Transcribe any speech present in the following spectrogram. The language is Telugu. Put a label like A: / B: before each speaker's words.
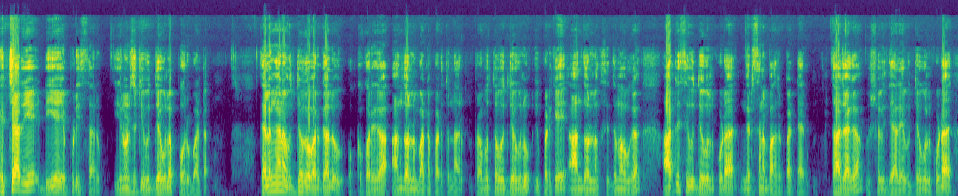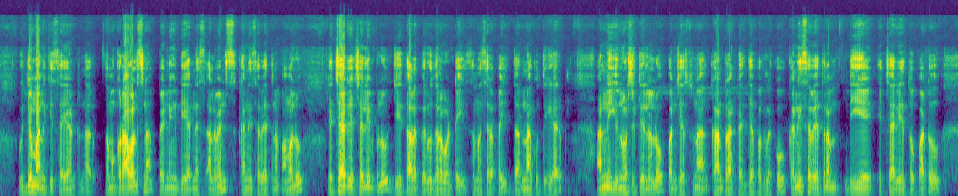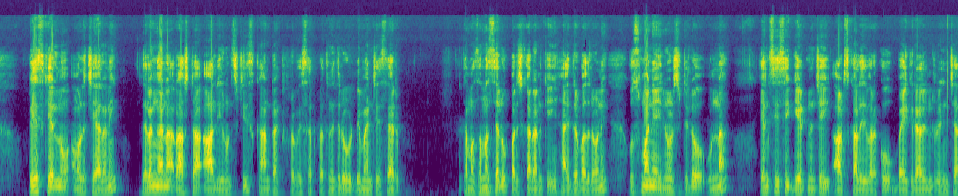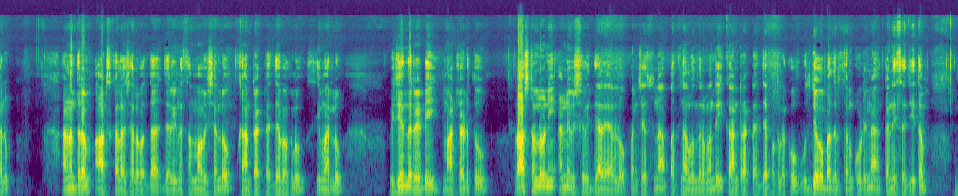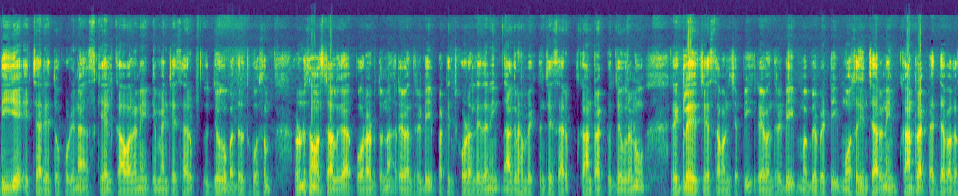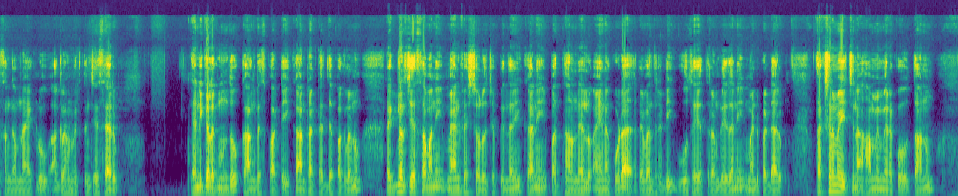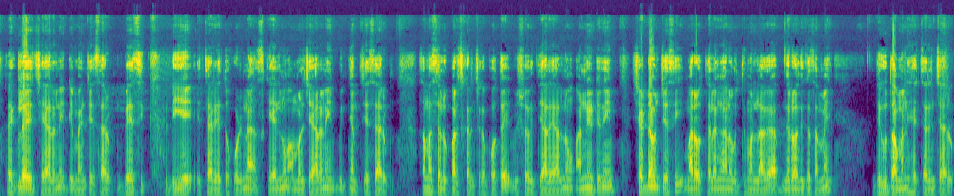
A: హెచ్ఆర్ఏ డిఏ ఎప్పుడు ఇస్తారు? యూనివర్సిటీ ఉద్యోగుల పోరుబాట. తెలంగాణ ఉద్యోగ వర్గాలు ఒక్కొక్కరిగా ఆందోళన బాట పడుతున్నారు. ప్రభుత్వ ఉద్యోగులు ఇప్పటికే ఆందోళనకు సిద్ధమవగా ఆర్టీసీ ఉద్యోగులు కూడా నిరసన బాట పట్టారు. తాజాగా విశ్వవిద్యాలయ ఉద్యోగులు కూడా ఉద్యమానికి సై అంటున్నారు. తమకు రావాల్సిన పెండింగ్ డిఆర్ఎస్ అలవెన్స్ కనీస వేతనం అమలు హెచ్ఆర్ఏ చెల్లింపులు జీతాల పెరుగుదల వంటి సమస్యలపై ధర్నాకు దిగారు. అన్ని యూనివర్సిటీలలో పనిచేస్తున్న కాంట్రాక్ట్ అధ్యాపకులకు కనీస వేతనం డిఏ హెచ్ఆర్ఏతో పాటు పే స్కేల్ను అమలు చేయాలని తెలంగాణ రాష్ట్ర ఆల్ యూనివర్సిటీస్ కాంట్రాక్ట్ ప్రొఫెసర్ ప్రతినిధులు డిమాండ్ చేశారు. తమ సమస్యలు పరిష్కారానికి హైదరాబాద్లోని ఉస్మానియా యూనివర్సిటీలో ఉన్న ఎన్సీసీ గేట్ నుంచి ఆర్ట్స్ కాలేజీ వరకు బైక్ ర్యాలీ నిర్వహించారు. అనంతరం ఆర్ట్స్ కళాశాల వద్ద జరిగిన సమావేశంలో కాంట్రాక్ట్ అధ్యాపకులు సీమర్లు విజేందర్ రెడ్డి మాట్లాడుతూ రాష్ట్రంలోని అన్ని విశ్వవిద్యాలయాలలో పనిచేస్తున్న పద్నాలుగు వందల మంది కాంట్రాక్ట్ అధ్యాపకులకు ఉద్యోగ భద్రతను కూడిన కనీస జీతం డిఏ హెచ్ఆర్ఏతో కూడిన స్కేల్ కావాలని డిమాండ్ చేశారు. ఉద్యోగ భద్రత కోసం రెండు సంవత్సరాలుగా పోరాడుతున్న రేవంత్ రెడ్డి పట్టించుకోవడం లేదని ఆగ్రహం వ్యక్తం చేశారు. కాంట్రాక్ట్ ఉద్యోగులను రెగ్యులైజ్ చేస్తామని చెప్పి రేవంత్ రెడ్డి మభ్యపెట్టి మోసగించారని కాంట్రాక్ట్ అధ్యాపక సంఘం నాయకులు ఆగ్రహం వ్యక్తం చేశారు. ఎన్నికలకు ముందు కాంగ్రెస్ పార్టీ కాంట్రాక్ట్ అధ్యాపకులను రెగ్యులర్ చేస్తామని మేనిఫెస్టోలో చెప్పిందని కానీ పద్నాలుగు నెలలు అయినా కూడా రేవంత్ రెడ్డి ఊస ఎత్తడం లేదని మండిపడ్డారు. తక్షణమే ఇచ్చిన హామీ మేరకు తాను రెగ్యులైజ్ చేయాలని డిమాండ్ చేశారు. బేసిక్ డిఏ హెచ్ఆర్ఏతో కూడిన స్కేల్ను అమలు చేయాలని విజ్ఞప్తి చేశారు. సమస్యలు పరిష్కరించకపోతే విశ్వవిద్యాలయాలను అన్నింటినీ షట్ డౌన్ చేసి మరో తెలంగాణ ఉద్యమంలాగా నిరోధిక సమ్మె దిగుతామని హెచ్చరించారు.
